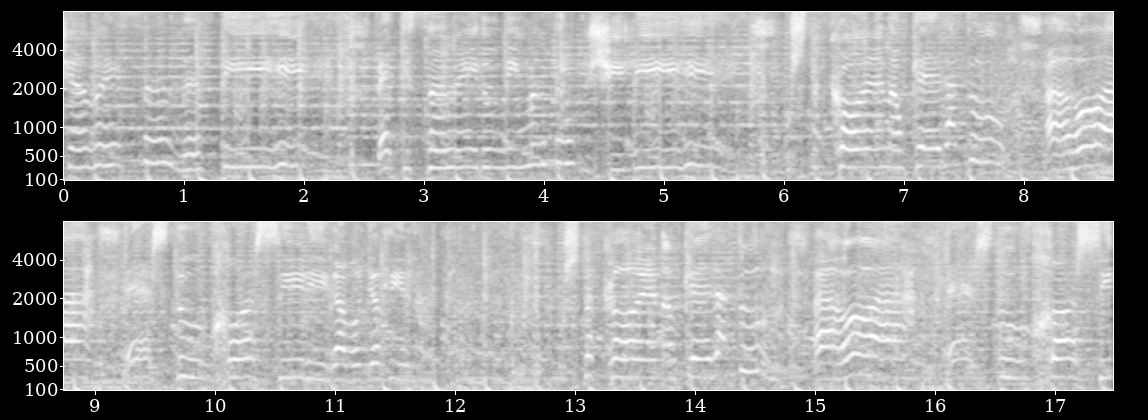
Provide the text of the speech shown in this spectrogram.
Neskatxa nahi zenetik Beti zen nahi du ni mantendu xili Gustakoen aukeratu Ahoa ez du josiri Gabon Joaquin Gustakoen aukeratu Ahoa ez du josiri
